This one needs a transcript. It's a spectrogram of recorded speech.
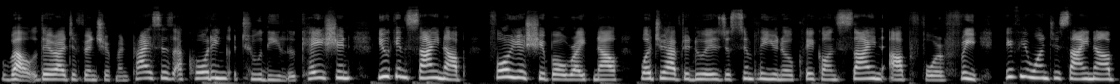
well. There are different shipment prices according to the location. You can sign up for your Shippo right now, what you have to do is just simply, you know, click on sign up for free. If you want to sign up,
